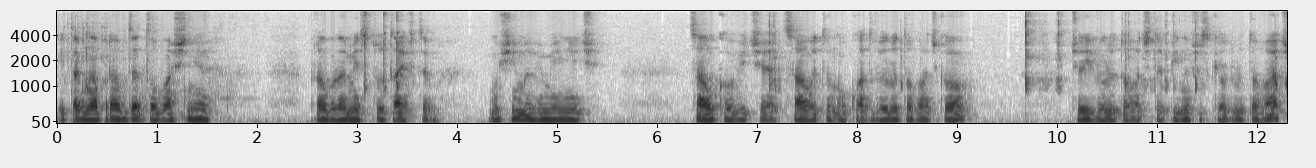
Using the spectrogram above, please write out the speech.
I tak naprawdę to właśnie problem jest tutaj w tym. Musimy wymienić całkowicie cały ten układ, wylutować go, czyli wylutować te piny, wszystkie odlutować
